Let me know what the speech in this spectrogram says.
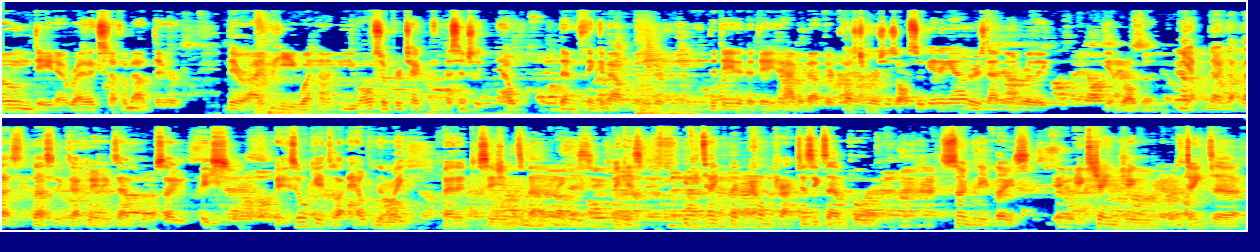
own data, right? Like stuff about their their IP, whatnot. You also protect, essentially, help them think about whether the data that they have about their customers is also getting out, or is that not really get involved in? Yeah, no, that, that's that's exactly an example. So it's it's all geared to like helping them make better decisions about things. Because if you take the contractors example, so many of those exchanging data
